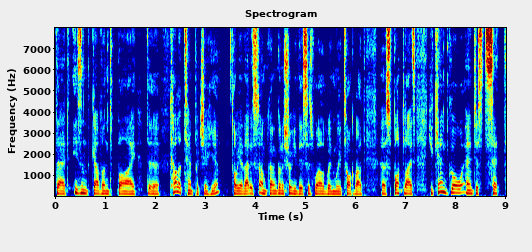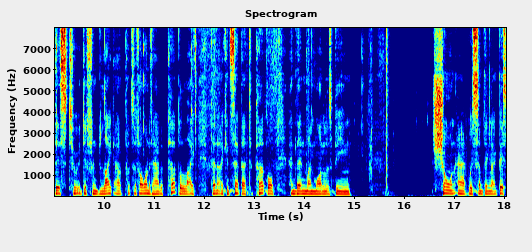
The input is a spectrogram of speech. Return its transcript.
that isn't governed by the color temperature here, Oh yeah, that is, I'm going to show you this as well when we talk about uh, spotlights. You can go and just set this to a different light output. So if I wanted to have a purple light, then I can set that to purple and then my model is being shown at with something like this.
